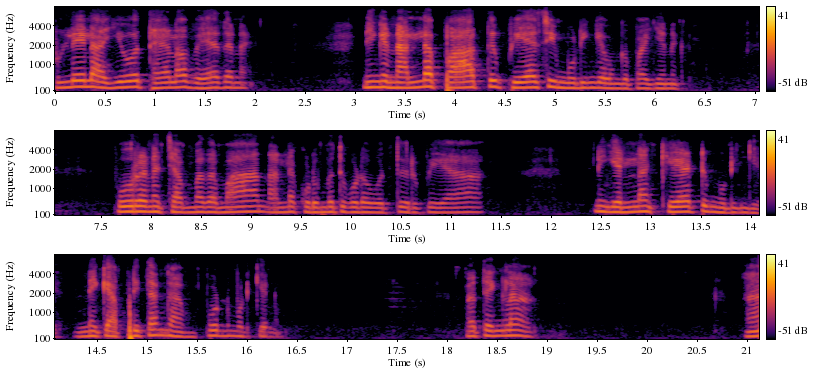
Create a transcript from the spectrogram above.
பிள்ளைகள ஐயோ தேலாம் வேதனை. நீங்கள் நல்லா பார்த்து பேசி முடிங்க உங்கள் பையனுக்கு. பூரண சம்மதமாக நல்ல குடும்பத்து கூட ஒத்து இருப்பியா? நீங்கள் எல்லாம் கேட்டு முடிங்க. இன்னைக்கு அப்படித்தான் பொண்ணு முடிக்கணும். பார்த்தீங்களா ஆ.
